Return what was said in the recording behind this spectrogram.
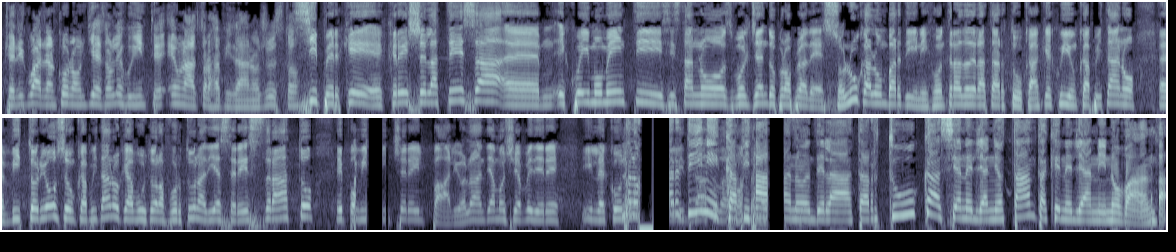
che riguarda ancora un dietro le quinte e un altro capitano, giusto? Sì, perché cresce l'attesa ehm, e quei momenti si stanno svolgendo proprio adesso. Luca Lombardini, contrada della Tartuca, anche qui un capitano eh, vittorioso, un capitano che ha avuto la fortuna di essere estratto e poi vincere il palio. Allora andiamoci a vedere il controllo. Lombardini, capitano della Tartuca sia negli anni 80 che negli anni 90.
